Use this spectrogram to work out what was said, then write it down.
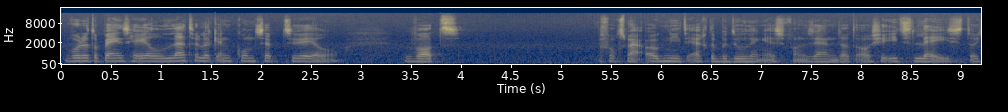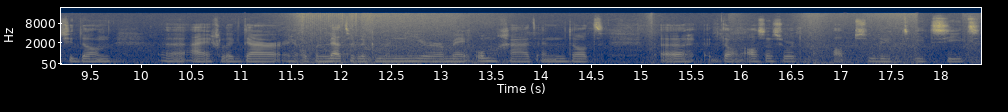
wordt het opeens heel letterlijk en conceptueel. Wat volgens mij ook niet echt de bedoeling is van Zen. Dat als je iets leest, dat je dan uh, eigenlijk daar op een letterlijke manier mee omgaat. En dat uh, dan als een soort absoluut iets ziet.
